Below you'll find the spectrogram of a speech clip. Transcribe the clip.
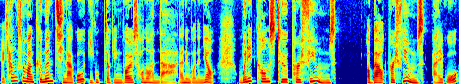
네, 향수만큼은 진하고 이국적인 걸 선호한다. 라는 거는요. When it comes to perfumes, about perfumes 말고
